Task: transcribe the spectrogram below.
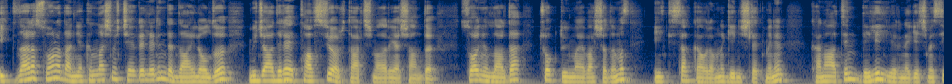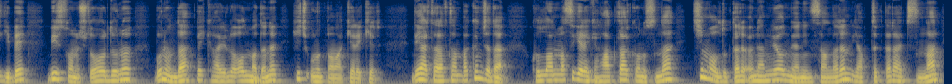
iktidara sonradan yakınlaşmış çevrelerin de dahil olduğu mücadele tavsiyor tartışmaları yaşandı. Son yıllarda çok duymaya başladığımız iltisak kavramını genişletmenin kanaatin delil yerine geçmesi gibi bir sonuç doğurduğunu, bunun da pek hayırlı olmadığını hiç unutmamak gerekir. Diğer taraftan bakınca da kullanması gereken haklar konusunda kim oldukları önemli olmayan insanların yaptıkları açısından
